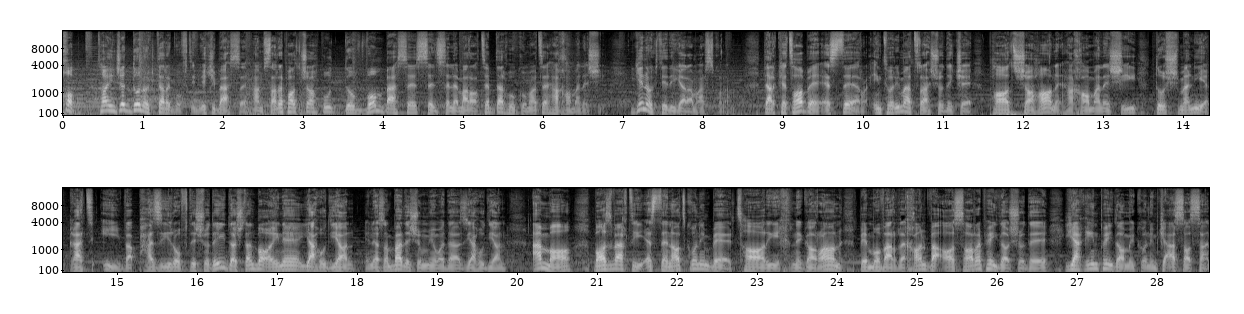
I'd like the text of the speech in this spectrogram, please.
خب تا اینجا دو نکته رو گفتیم. یکی بحث همسر پادشاه بود دوم بحث سلسله مراتب در حکومت هخامنشی. یه نکته دیگر هم ارز کنم. در کتاب استر اینطوری مطرح شده که پادشاهان هخامنشی دشمنی قطعی و پذیرفته شده ای داشتن با آین یهودیان. یعنی اصلا بعدشون می از یهودیان. اما باز وقتی استناد کنیم به تاریخ نگاران به مورخان و آثار پیدا شده یقین پیدا می کنیم که اساسا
